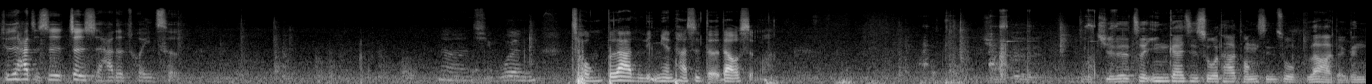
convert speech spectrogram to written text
就是他只是证实他的推测。那请问从 blood 里面他是得到什么？觉得，我觉得这应该是说他同时做 blood 跟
